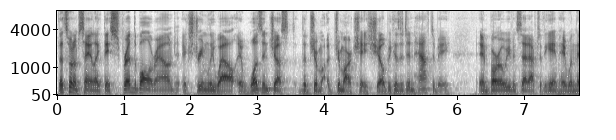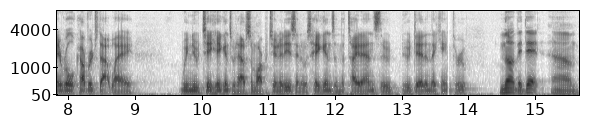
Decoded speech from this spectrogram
that's what I'm saying. Like they spread the ball around extremely well. It wasn't just the Ja'Marr, Ja'Marr Chase show because it didn't have to be. And Burrow even said after the game, "Hey, when they roll coverage that way, we knew Tee Higgins would have some opportunities, and it was Higgins and the tight ends who, who did, and they came through." No, they did. Um,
